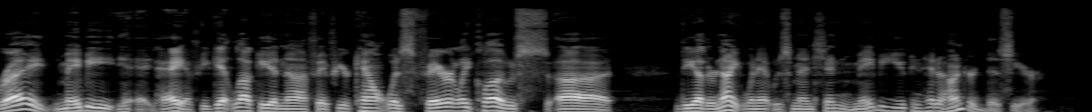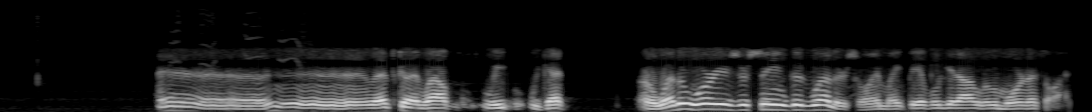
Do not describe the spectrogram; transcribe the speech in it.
Right. Maybe, hey, if you get lucky enough, if your count was fairly close uh, the other night when it was mentioned, maybe you can hit a 100 this year. Uh, that's good. Well, we we got our weather warriors are saying good weather, so I might be able to get out a little more than I thought.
